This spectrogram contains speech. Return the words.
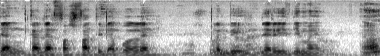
dan kadar fosfat tidak boleh lebih dari 5 Hah?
